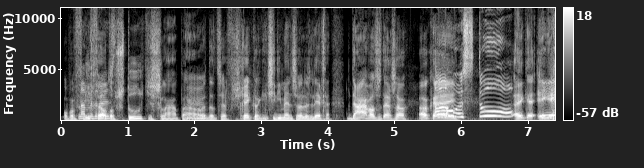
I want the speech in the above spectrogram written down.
op een vliegveld op stoeltjes slapen, ouwe. Dat is echt verschrikkelijk. Ik zie die mensen wel eens liggen. Daar was het echt zo, oké. Oh, een stoel! Ik, ik, ik, Yes.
